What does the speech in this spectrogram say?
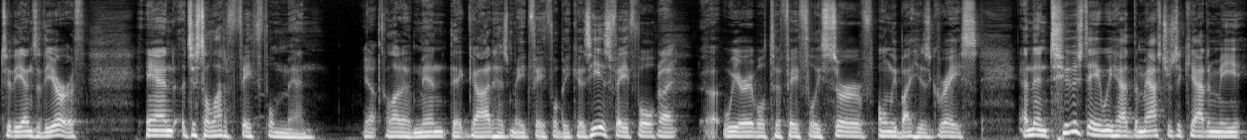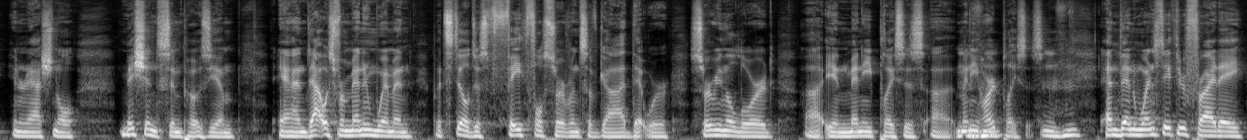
to the ends of the earth, and just a lot of faithful men. Yep. A lot of men that God has made faithful because He is faithful. Right. Uh, we are able to faithfully serve only by His grace. And then Tuesday we had the Masters Academy International Mission Symposium, and that was for men and women, but still just faithful servants of God that were serving the Lord uh, in many places, uh, many hard places. And then Wednesday through Friday,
